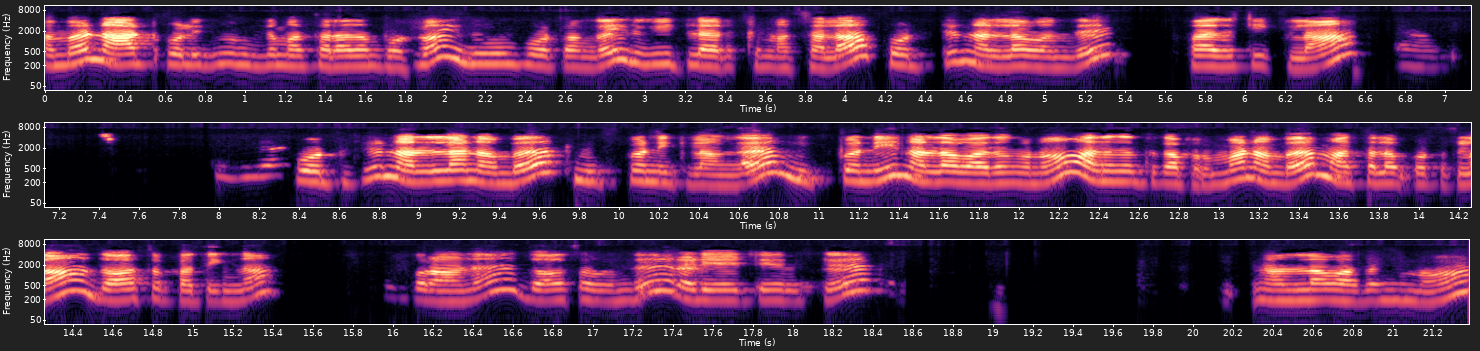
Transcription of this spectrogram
நம்ம நாட்டுக்கோழிக்கும் இந்த மசாலா தான் போட்டோம். இதுவும் போட்டோங்க. இது வீட்டுல இருக்க மசாலா. போட்டுட்டு நல்லா வந்து வதக்கிக்கலாம். போட்டுட்டு நல்லா நம்ம மிக்ஸ் பண்ணிக்கலாங்க. மிக்ஸ் பண்ணி நல்லா வதங்கணும். வதங்கினதுக்கு அப்புறமா நம்ம மசாலா போட்டுக்கலாம். தோசை பார்த்தீங்கன்னா சூப்பரான தோசை வந்து ரெடி ஆகிட்டே இருக்கு. நல்லா வதங்கணும்.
